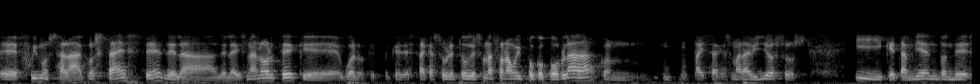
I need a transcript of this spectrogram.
eh, fuimos a la costa este de la, de la isla norte, que, bueno, que, destaca sobre todo, es una zona muy poco poblada, con paisajes maravillosos y que también donde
